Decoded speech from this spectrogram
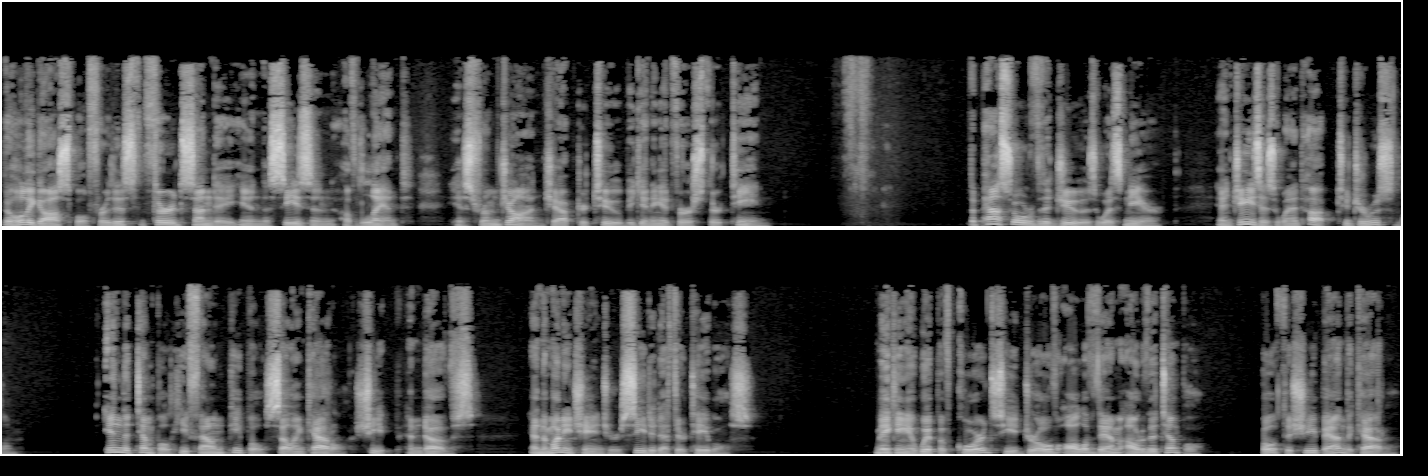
The Holy Gospel for this third Sunday in the season of Lent is from John chapter 2, beginning at verse 13. The Passover of the Jews was near, and Jesus went up to Jerusalem. In the temple he found people selling cattle, sheep, and doves, and the money changers seated at their tables. Making a whip of cords, he drove all of them out of the temple, both the sheep and the cattle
